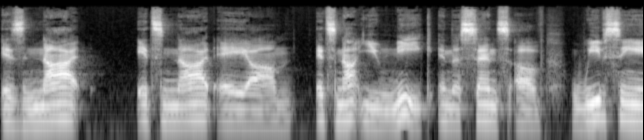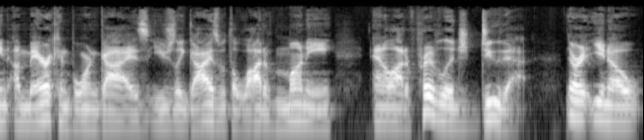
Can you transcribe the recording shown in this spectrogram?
is not it's not a um it's not unique in the sense of we've seen American born guys, usually guys with a lot of money and a lot of privilege do that. Or you know,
